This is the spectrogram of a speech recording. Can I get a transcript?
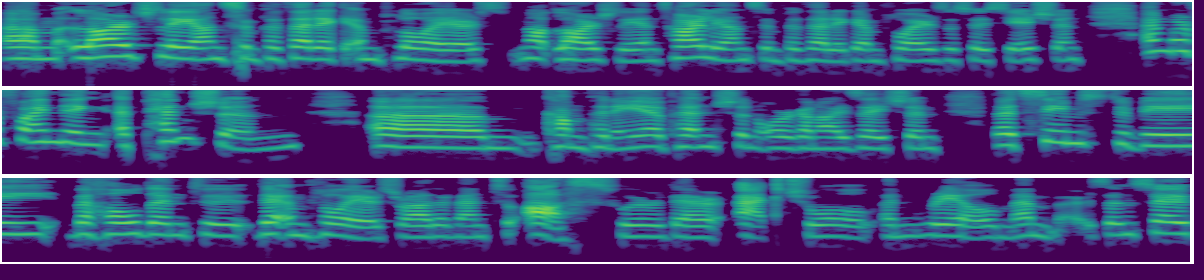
um, largely unsympathetic employers, not largely, entirely unsympathetic employers association. And we're finding a pension, um, company, a pension organization that seems to be beholden to the employers rather than to us, who are their actual and real members. And so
